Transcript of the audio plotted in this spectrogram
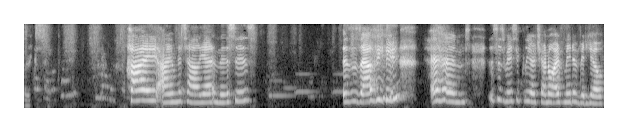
works. Hi, I'm Natalya, and this is this is Abbi, and this is basically our channel. I've made a video,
